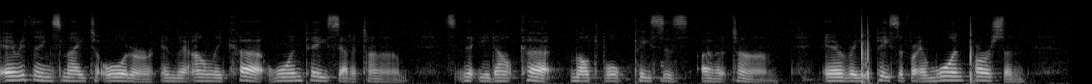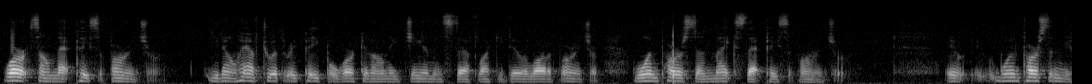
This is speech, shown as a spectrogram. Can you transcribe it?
everything's made to order, and they only cut one piece at a time. So that you don't cut multiple pieces at a time. Every piece of and one person works on that piece of furniture. You don't have two or three people working on each end and stuff like you do a lot of furniture. One person makes that piece of furniture. It, one person,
